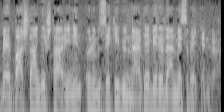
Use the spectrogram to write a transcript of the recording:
ve başlangıç tarihinin önümüzdeki günlerde belirlenmesi bekleniyor.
